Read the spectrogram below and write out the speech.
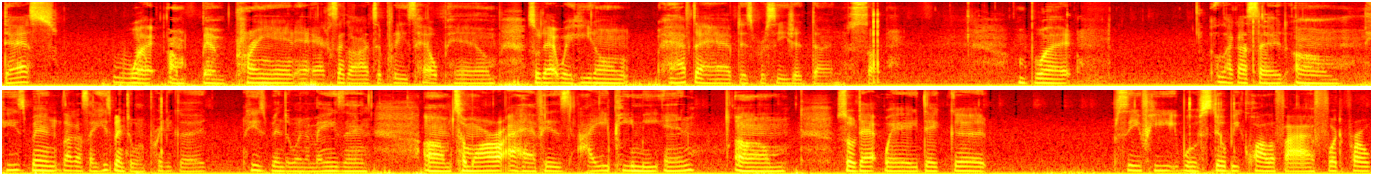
that's what I've been praying and asking God to please help him so that way he don't have to have this procedure done. So but like I said, um he's been like I said, he's been doing pretty good. He's been doing amazing. Um tomorrow I have his IEP meeting. Um so that way they could see if he will still be qualified for the pro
